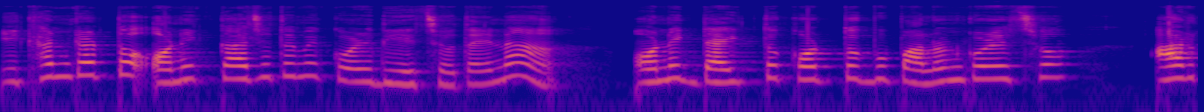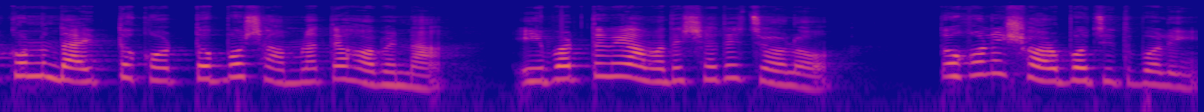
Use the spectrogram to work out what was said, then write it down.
এখানকার তো অনেক কাজই তুমি করে দিয়েছ, তাই না? অনেক দায়িত্ব কর্তব্য পালন করেছ। আর কোনো দায়িত্ব কর্তব্য সামলাতে হবে না। এবার তুমি আমাদের সাথে চলো। তখনই সর্বজিৎ বলে,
